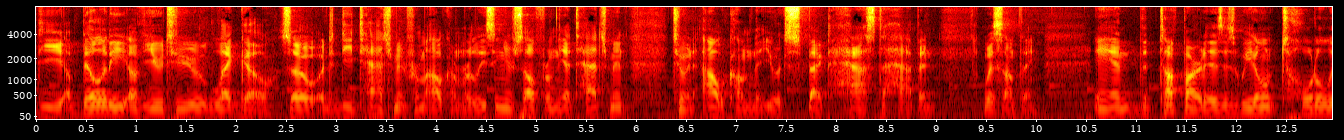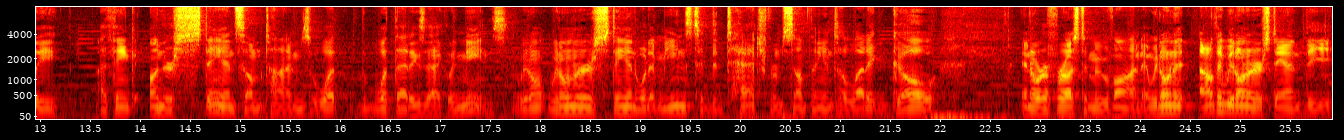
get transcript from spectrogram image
the ability of you to let go. So a detachment from outcome, releasing yourself from the attachment to an outcome that you expect has to happen with something. And the tough part is is we don't totally I think understand sometimes what what that exactly means. We don't we don't understand what it means to detach from something and to let it go in order for us to move on. And we don't I don't think we don't understand the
